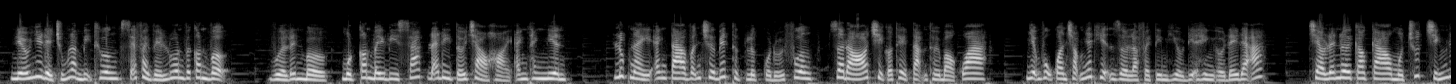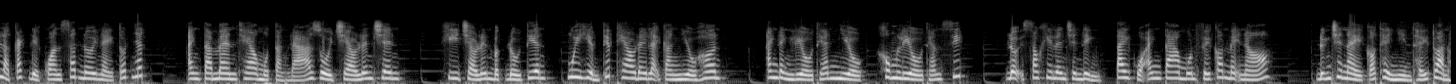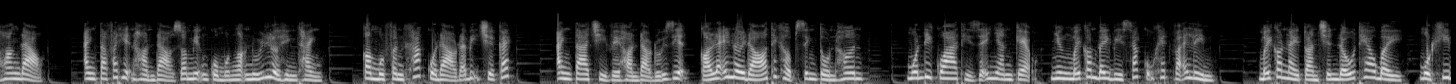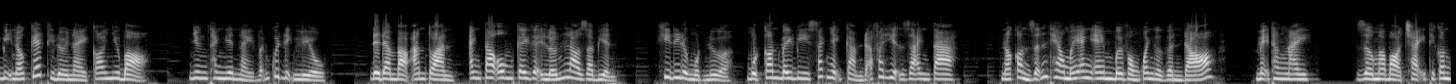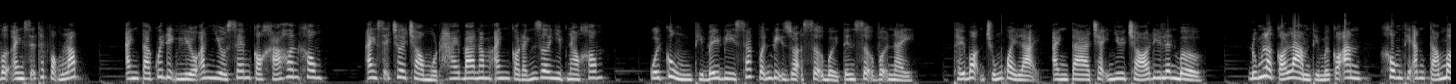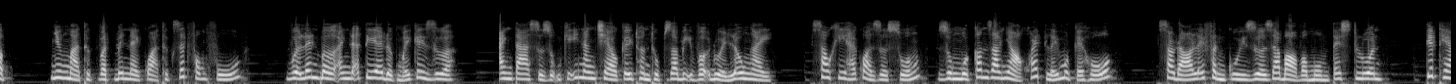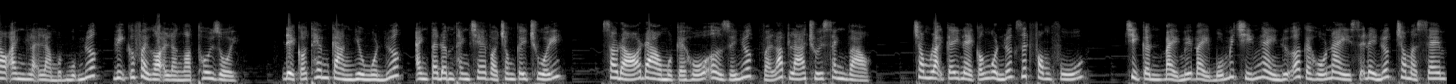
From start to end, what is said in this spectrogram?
Nếu như để chúng làm bị thương sẽ phải về luôn với con vợ. Vừa lên bờ, một con baby shark đã đi tới chào hỏi anh thanh niên. Lúc này anh ta vẫn chưa biết thực lực của đối phương, do đó chỉ có thể tạm thời bỏ qua. Nhiệm vụ quan trọng nhất hiện giờ là phải tìm hiểu địa hình ở đây đã. Trèo lên nơi cao cao một chút chính là cách để quan sát nơi này tốt nhất. Anh ta men theo một tảng đá rồi trèo lên trên. Khi trèo lên bậc đầu tiên, nguy hiểm tiếp theo đây lại càng nhiều hơn. Anh đành liều thì ăn nhiều, không liều thì ăn xít. Đợi sau khi lên trên đỉnh, tay của anh ta muốn phế con mẹ nó. Đứng trên này có thể nhìn thấy toàn hoang đảo. Anh ta phát hiện hòn đảo do miệng của một ngọn núi lửa hình thành, còn một phần khác của đảo đã bị chia cách. Anh ta chỉ về hòn đảo đối diện, có lẽ nơi đó thích hợp sinh tồn hơn. Muốn đi qua thì dễ nhăn kẹo, nhưng mấy con baby sắc cũng khét vãi lìn. Mấy con này toàn chiến đấu theo bầy, một khi bị nó kết thì đời này coi như bỏ. Nhưng thanh niên này vẫn quyết định liều. Để đảm bảo an toàn, anh ta ôm cây gậy lớn lao ra biển. Khi đi được một nửa, một con baby sắc nhạy cảm đã phát hiện ra anh ta. Nó còn dẫn theo mấy anh em bơi vòng quanh ở gần đó. Mẹ thằng này, giờ mà bỏ chạy thì con vợ anh sẽ thất vọng lắm. Anh ta quyết định liều ăn nhiều xem có khá hơn không. Anh sẽ chơi trò 1 2 3 năm anh có đánh rơi nhịp nào không? Cuối cùng thì baby sắc vẫn bị dọa sợ bởi tên sợ vợ này. Thấy bọn chúng quay lại, anh ta chạy như chó đi lên bờ. Đúng là có làm thì mới có ăn, không thì ăn cá mập. Nhưng mà thực vật bên này quả thực rất phong phú. Vừa lên bờ anh đã tia được mấy cây dừa. Anh ta sử dụng kỹ năng trèo cây thuần thục do bị vợ đuổi lâu ngày. Sau khi hái quả dừa xuống, dùng một con dao nhỏ khoét lấy một cái hố. Sau đó lấy phần cùi dừa ra bỏ vào mồm test luôn. Tiếp theo anh lại làm một ngụm nước, vị cứ phải gọi là ngọt thôi rồi. Để có thêm càng nhiều nguồn nước, anh ta đâm thanh tre vào trong cây chuối. Sau đó đào một cái hố ở dưới nước và lót lá chuối xanh vào. Trong loại cây này có nguồn nước rất phong phú, chỉ cần 77-49 ngày nữa cái hố này sẽ đầy nước cho mà xem.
